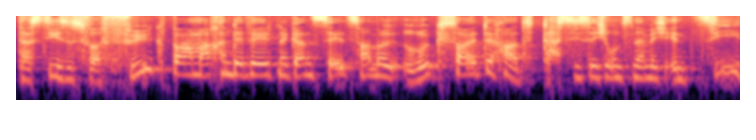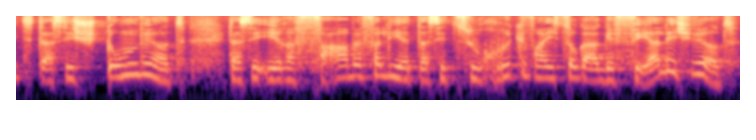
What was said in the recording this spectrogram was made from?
dass dieses Verfügbarmachen der Welt eine ganz seltsame Rückseite hat, dass sie sich uns nämlich entzieht, dass sie stumm wird, dass sie ihre Farbe verliert, dass sie zurückweicht, sogar gefährlich wird.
